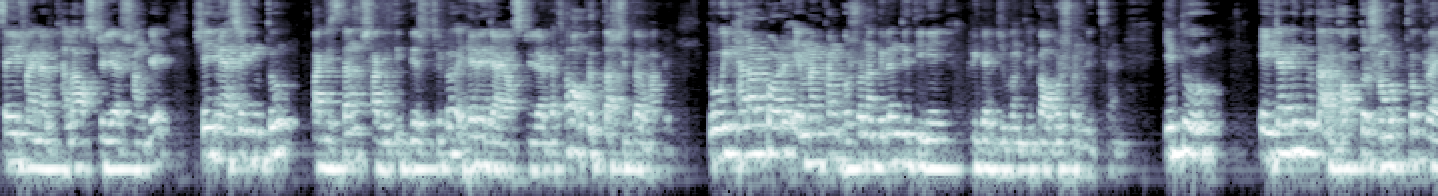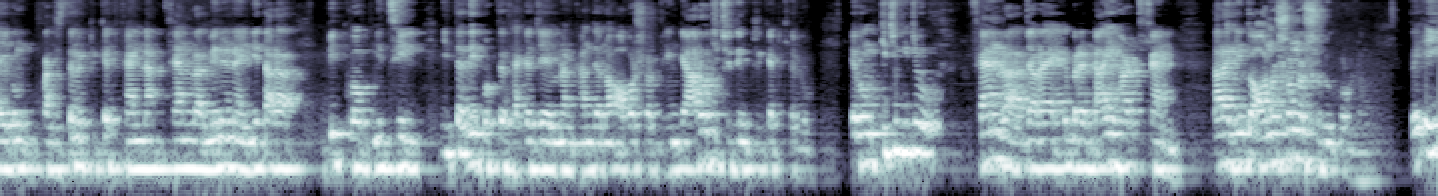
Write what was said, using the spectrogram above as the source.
সেমিফাইনাল খেলা অস্ট্রেলিয়ার সঙ্গে। সেই ম্যাচে কিন্তু পাকিস্তান স্বাগতিক দেশ ছিল, হেরে যায় অস্ট্রেলিয়ার কাছে অপ্রত্যাশিত ভাবে তো ওই খেলার পর ইমরান খান ঘোষণা দিলেন যে তিনি ক্রিকেট জীবন থেকে অবসর নিচ্ছেন। কিন্তু এইটা কিন্তু তার ভক্ত সমর্থকরা এবং পাকিস্তানের ক্রিকেট ফ্যান ফ্যানরা মেনে নেয়নি। তারা বিক্ষোভ, মিছিল ইত্যাদি করতে থাকে যে ইমরান খান যেন অবসর ভেঙে আরও কিছুদিন ক্রিকেট খেলুক। এবং কিছু কিছু ফ্যানরা যারা একেবারে ডাই হার্ট ফ্যান তারা কিন্তু অনশন শুরু করল। তো এই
